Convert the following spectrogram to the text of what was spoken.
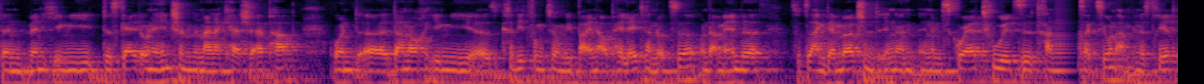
denn wenn ich irgendwie das Geld ohnehin schon mit meiner Cash-App habe und äh, dann auch irgendwie äh, Kreditfunktionen wie Buy Now, Pay Later nutze und am Ende sozusagen der Merchant in einem, in einem Square-Tool diese Transaktion administriert,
